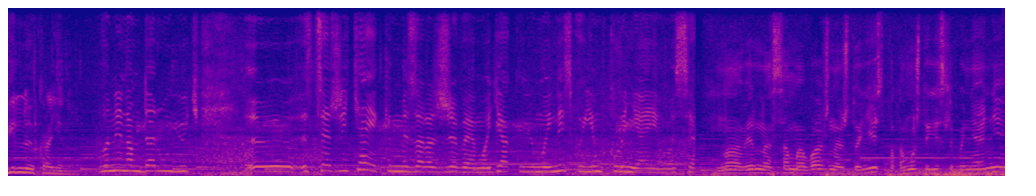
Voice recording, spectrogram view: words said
вільною країною. Вони нам дарують е, це життя, яким ми зараз живемо. Дякуємо і низько їм вклоняємося Наверное, самое важное, что есть, потому что если бы не они,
